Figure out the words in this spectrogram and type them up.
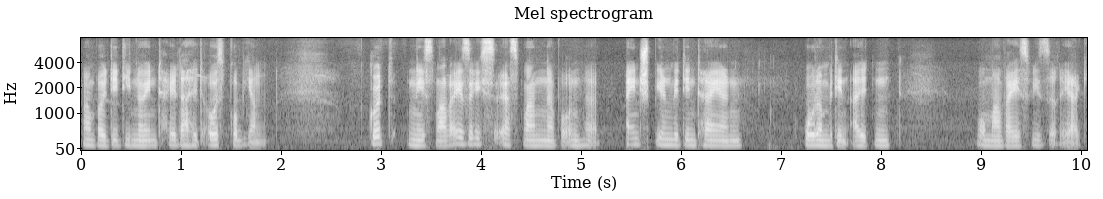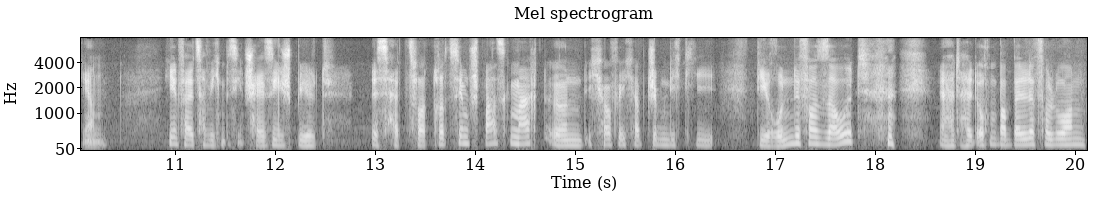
Man wollte die neuen Teile halt ausprobieren. Gut, nächstes Mal weiß ich es. Erstmal eine Runde einspielen mit den Teilen oder mit den alten wo man weiß, wie sie reagieren. Jedenfalls habe ich ein bisschen scheiße gespielt. Es hat zwar trotzdem Spaß gemacht und ich hoffe, ich habe Jim nicht die, die Runde versaut. er hat halt auch ein paar Bälle verloren.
